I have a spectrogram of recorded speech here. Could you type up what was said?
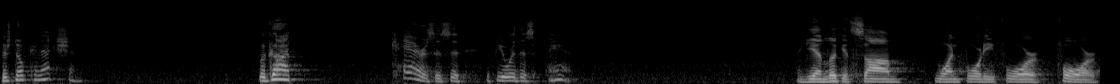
there's no connection. But God cares as if you were this ant. Again, look at Psalm 144 4.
